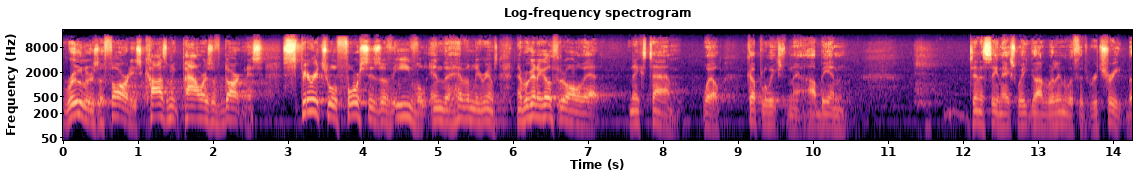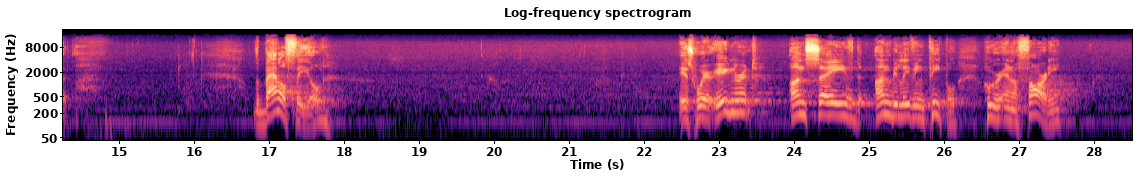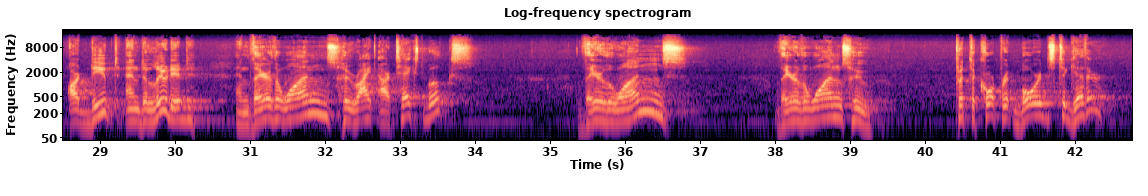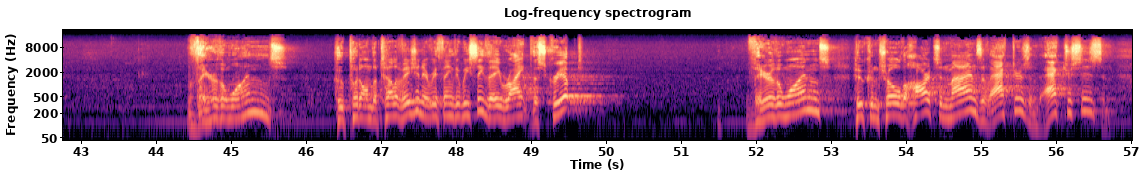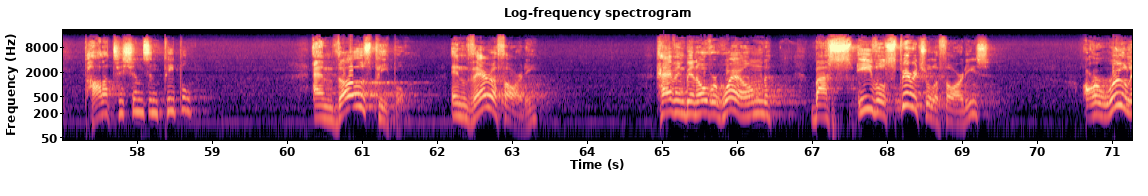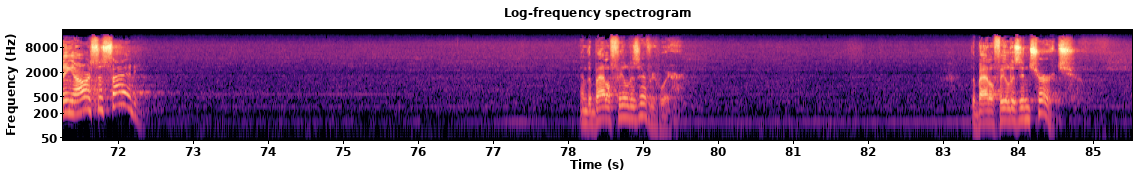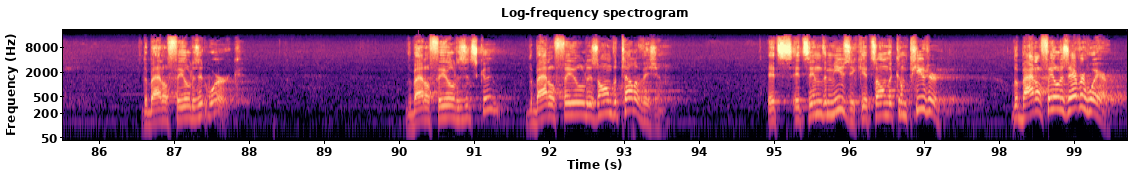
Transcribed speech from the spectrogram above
rulers, authorities, cosmic powers of darkness, spiritual forces of evil in the heavenly realms. Now, we're going to go through all of that next time. Well, a couple of weeks from now. I'll be in Tennessee next week, God willing, with the retreat. But the battlefield is where ignorant, unsaved, unbelieving people who are in authority are duped and deluded, and they're the ones who write our textbooks. They're the ones. They're the ones who put the corporate boards together. They're the ones who put on the television everything that we see. They write the script. They're the ones who control the hearts and minds of actors and actresses and politicians and people. And those people, in their authority, having been overwhelmed by evil spiritual authorities, are ruling our society. And the battlefield is everywhere. The battlefield is in church. The battlefield is at work. The battlefield is at school. The battlefield is on the television. It's, it's in the music. It's on the computer. The battlefield is everywhere.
